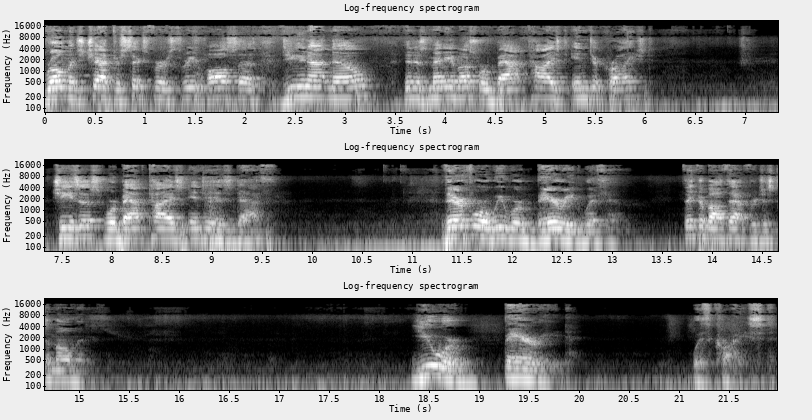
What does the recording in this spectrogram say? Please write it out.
Romans chapter 6, verse 3, Paul says, Do you not know that as many of us were baptized into Christ? Jesus were baptized into his death. Therefore, we were buried with him. Think about that for just a moment. You were buried with Christ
